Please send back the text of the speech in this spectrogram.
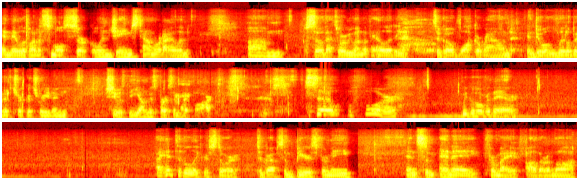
and they live on a small circle in Jamestown, Rhode Island. Um, so that's where we went with Elodie to go walk around and do a little bit of trick or treating. She was the youngest person by far. So before we go over there, I head to the liquor store to grab some beers for me and some NA for my father in law.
